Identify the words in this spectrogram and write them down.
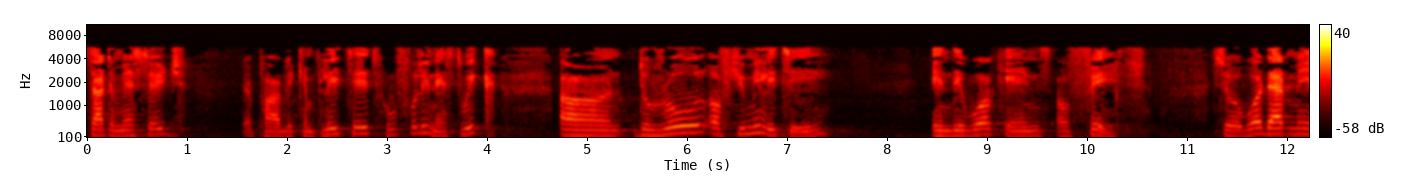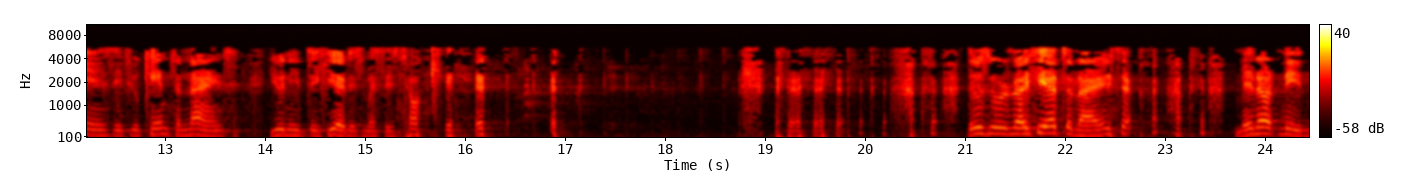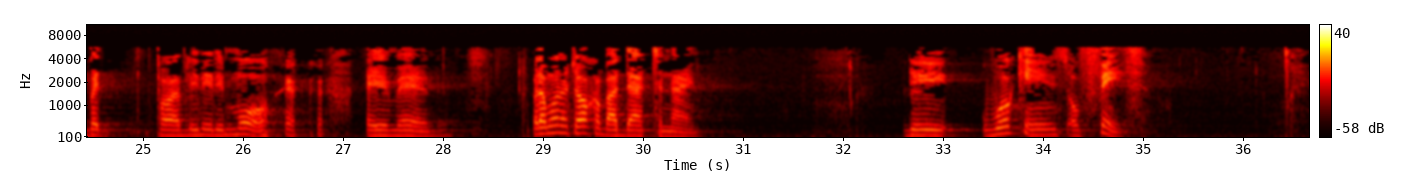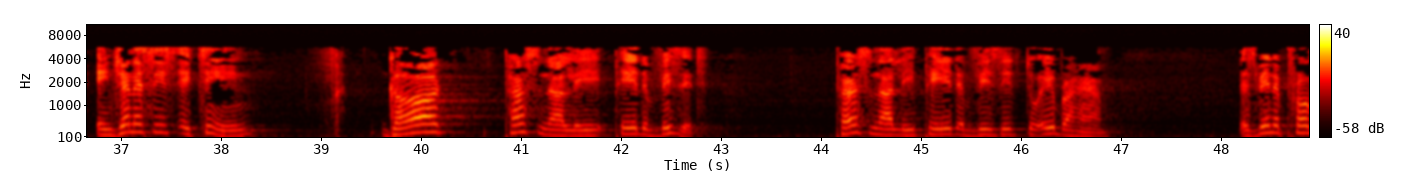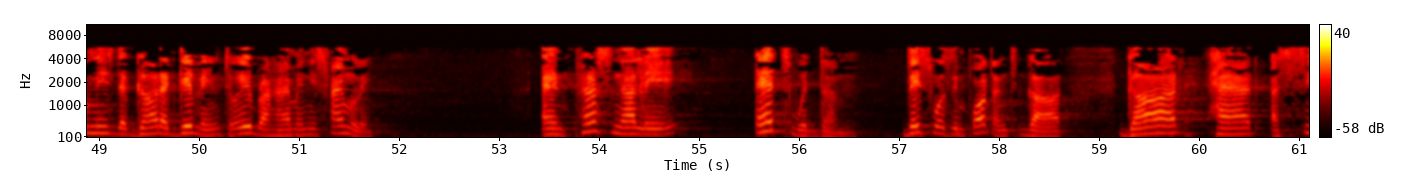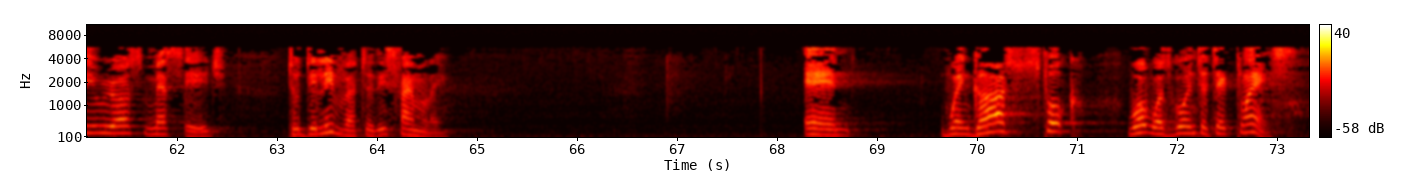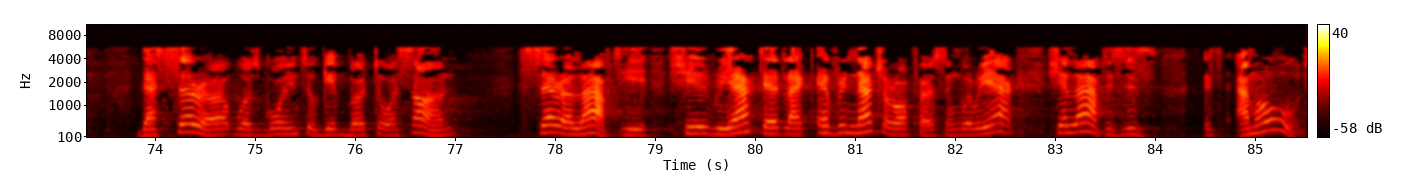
start a message, uh, probably complete it, hopefully next week, on the role of humility in the workings of faith. So, what that means, if you came tonight, you need to hear this message. Okay. Those who are not here tonight may not need, but probably needed more. Amen. But I want to talk about that tonight. The workings of faith. In Genesis 18, God personally paid a visit. Personally paid a visit to Abraham. There's been a promise that God had given to Abraham and his family. And personally ate with them. This was important to God. God had a serious message to deliver to this family. And when God spoke what was going to take place, that Sarah was going to give birth to a son, Sarah laughed. He, she reacted like every natural person will react. She laughed. It's just, it's, I'm old.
